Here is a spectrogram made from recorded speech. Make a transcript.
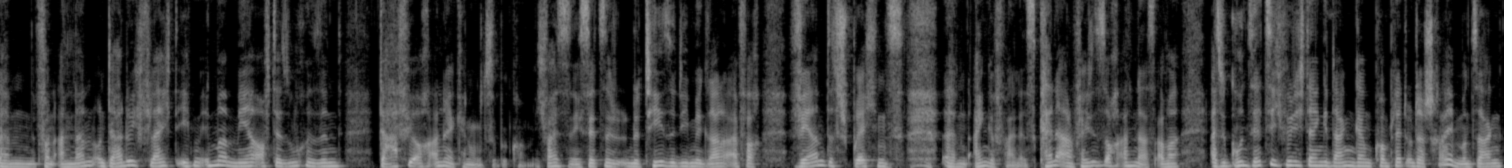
ähm, von anderen und dadurch vielleicht eben immer mehr auf der Suche sind, dafür auch Anerkennung zu bekommen. Ich weiß es nicht. Ich setze eine These, die mir gerade einfach während des Sprechens ähm, eingefallen ist. Keine Ahnung, vielleicht ist es auch anders, aber also grundsätzlich würde ich deinen Gedankengang komplett unterschreiben und sagen,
